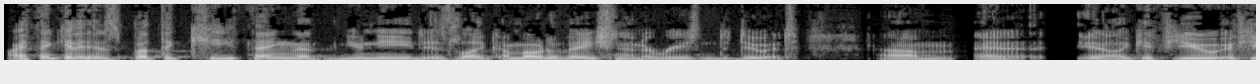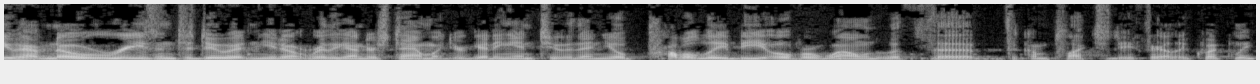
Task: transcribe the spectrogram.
I think it is, but the key thing that you need is like a motivation and a reason to do it. Um, and you know, like if you if you have no reason to do it and you don't really understand what you're getting into, then you'll probably be overwhelmed with the the complexity fairly quickly.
